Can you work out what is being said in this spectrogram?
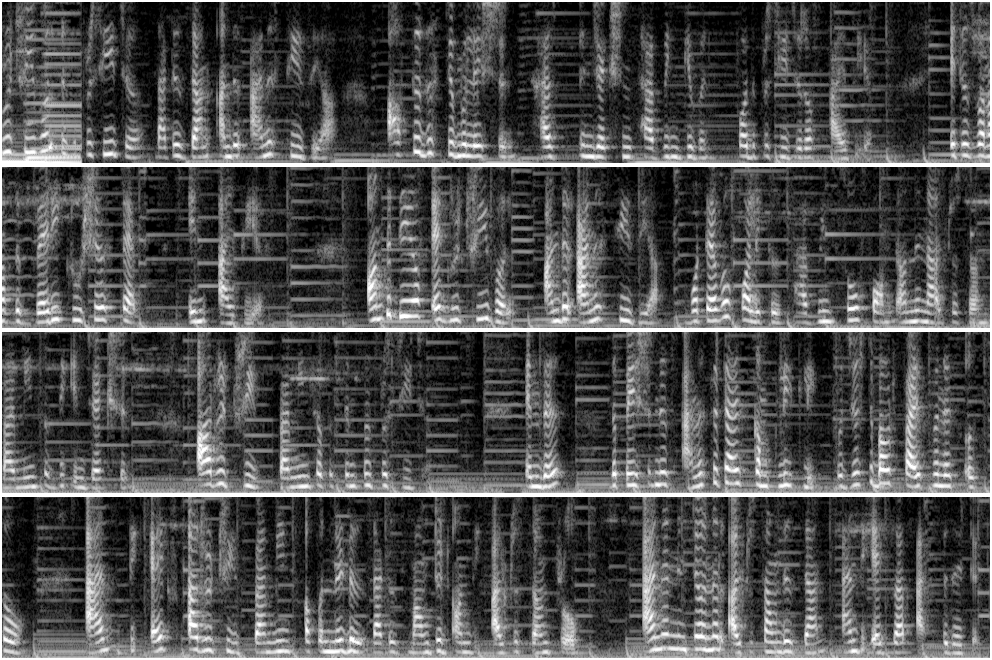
Egg retrieval is a procedure that is done under anesthesia after the stimulation has injections have been given for the procedure of IVF. It is one of the very crucial steps in IVF. On the day of egg retrieval under anesthesia, whatever follicles have been so formed on an ultrasound by means of the injection are retrieved by means of a simple procedure. In this, the patient is anesthetized completely for just about 5 minutes or so and the eggs are retrieved by means of a needle that is mounted on the ultrasound probe and an internal ultrasound is done and the eggs are aspirated.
